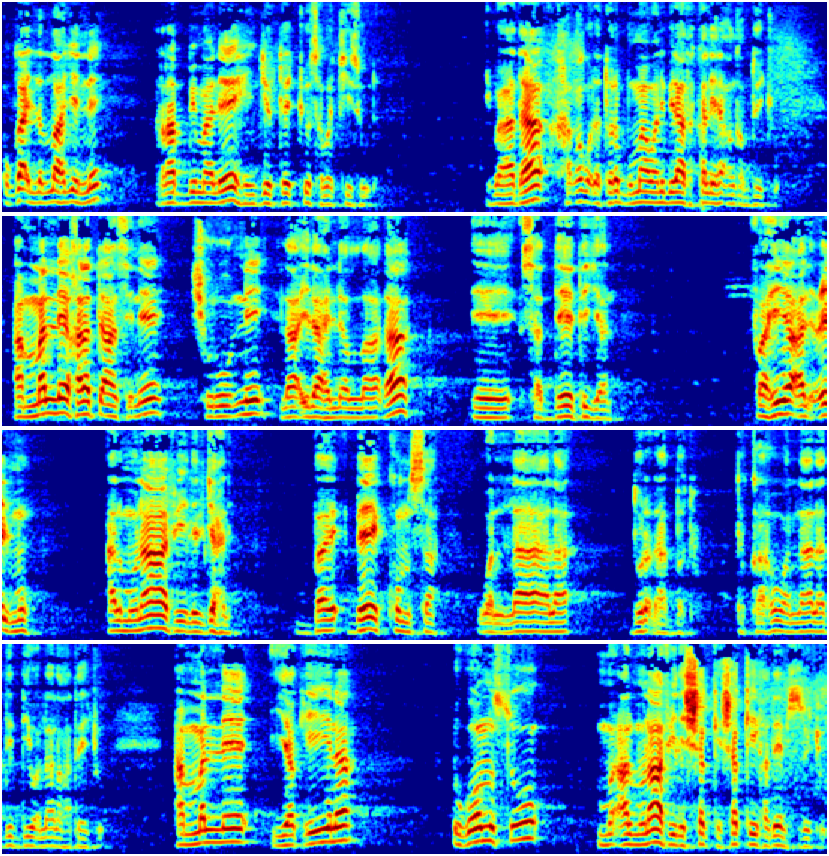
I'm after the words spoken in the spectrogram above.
وقال إلا الله جنة ربي ملي هنجر تشو سبتشي سوده ibaadaa haqa godhatu rabbumaa wani biraa takkallee hin qabdu jechuudha ammallee kanatti aansinee shuruunni laa ilaaha illallahdha saddeeti jedhan فهي العلم المنافي للجهل بيكمسة ولالا دور دابتو تكاهو ولالا ددي ولالا هتيجو أما اللي يقين أقومسو المنافي للشك شكي خديم سجو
